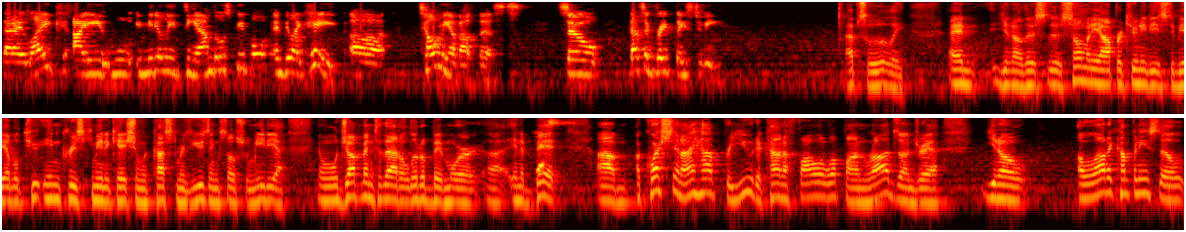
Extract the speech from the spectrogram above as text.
that i like i will immediately dm those people and be like hey uh, tell me about this. So that's a great place to be. Absolutely and you know there's there's so many opportunities to be able to increase communication with customers using social media. And we'll jump into that a little bit more uh, in a bit. Yes. um, a question i have for you to kind of follow up on rod's andrea. You know a lot of companies they'll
